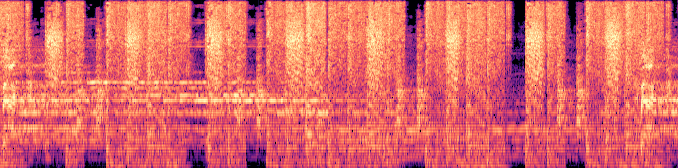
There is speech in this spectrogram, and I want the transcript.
back. Back.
